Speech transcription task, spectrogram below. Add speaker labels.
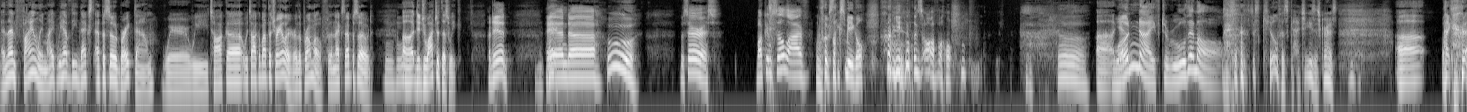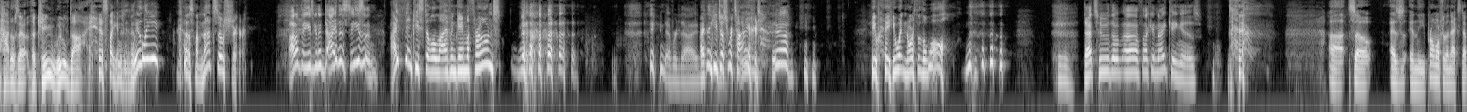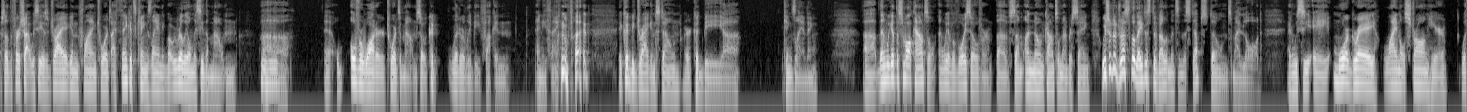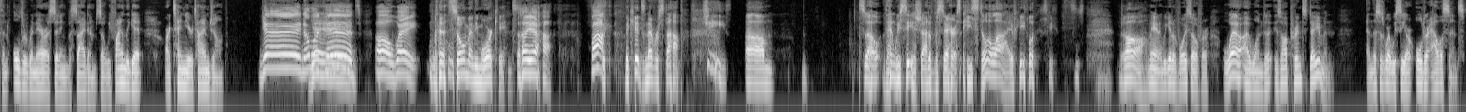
Speaker 1: And then finally, Mike, we have the next episode breakdown where we talk uh we talk about the trailer or the promo for the next episode.
Speaker 2: Mhm.
Speaker 1: Uh did you watch it this week?
Speaker 2: I did.
Speaker 1: Okay.
Speaker 2: And uh ooh Viserys. Bucking still alive.
Speaker 1: Looks like Smeagol.
Speaker 2: looks awful. Uh,
Speaker 1: Uh yeah.
Speaker 2: one knife to rule them all.
Speaker 1: just kill this guy. Jesus Christ. Uh like how does that the king will die? It's like, will he? Because I'm not so sure.
Speaker 2: I don't think he's gonna die this season.
Speaker 1: I think he's still alive in Game of Thrones.
Speaker 2: he never died.
Speaker 1: I think he just retired.
Speaker 2: yeah.
Speaker 1: he he went north of the wall.
Speaker 2: That's who the uh, fucking Night King is.
Speaker 1: Uh, so as in the promo for the next episode, the first shot we see is a dragon flying towards. I think it's King's Landing, but we really only see the mountain uh, uh, over water towards a mountain. So it could literally be fucking anything, but it could be Dragonstone or it could be uh, King's Landing. Uh, then we get the small council, and we have a voiceover of some unknown council member saying, "We should address the latest developments in the Stepstones, my lord." And we see a more gray Lyonel Strong here with an older Rhaenyra sitting beside him. So we finally get our ten-year time jump.
Speaker 2: Yay! No more kids. Oh wait.
Speaker 1: so many more kids.
Speaker 2: Oh yeah. Fuck.
Speaker 1: The kids never stop.
Speaker 2: Jeez.
Speaker 1: Um. So then we see a shot of Viserys. He's still alive. He looks. he's- oh man! And we get a voiceover. Where I wonder is our Prince Daemon, and this is where we see our older Alicent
